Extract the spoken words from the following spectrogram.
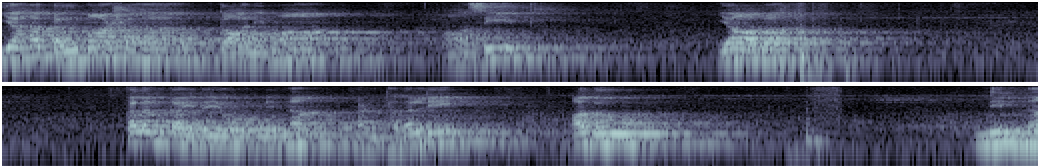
ಯಹ ಕಲ್ಮಾಷಃ ಕಾಲಿಮಾ ಆಸೀತ್ ಯಾವ? ಕಲಂಕ ಇದೆಯೋ ನಿನ್ನ ಕಂಠದಲ್ಲಿ, ಅದು ನಿನ್ನ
